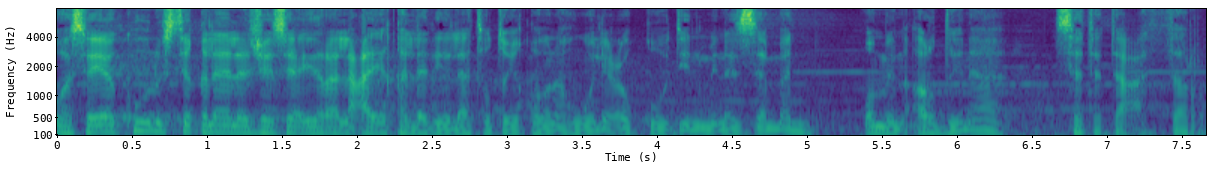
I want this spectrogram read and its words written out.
وسيكون استقلال الجزائر العائق الذي لا تطيقونه لعقود من الزمن ومن أرضنا ستتعثر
